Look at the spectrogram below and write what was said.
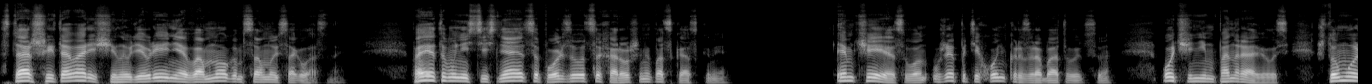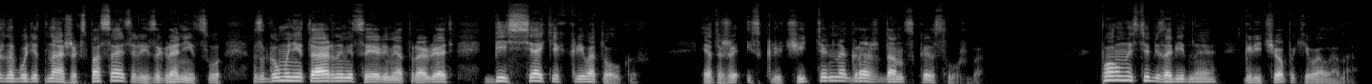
«Старшие товарищи, на удивление, во многом со мной согласны, поэтому не стесняются пользоваться хорошими подсказками». МЧС вон уже потихоньку разрабатываются. Очень им понравилось, что можно будет наших спасателей за границу с гуманитарными целями отправлять без всяких кривотолков. Это же исключительно гражданская служба. Полностью безобидная, горячо покивала она.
